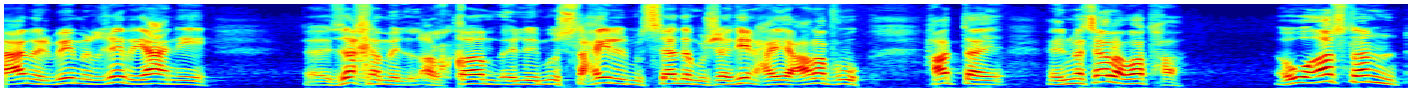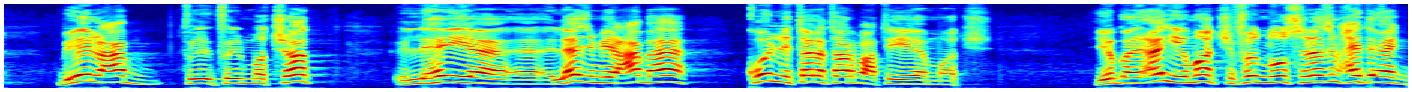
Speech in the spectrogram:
عامر بيه من غير يعني آه، زخم الأرقام اللي مستحيل الساده المشاهدين هيعرفوا حتى المسألة واضحة. هو أصلا بيلعب في في الماتشات اللي هي آه، لازم يلعبها كل 3 4 أيام ماتش. يبقى أي ماتش في النص لازم هيتاجل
